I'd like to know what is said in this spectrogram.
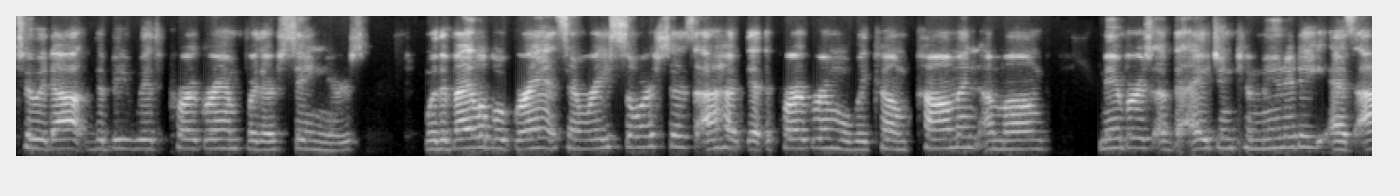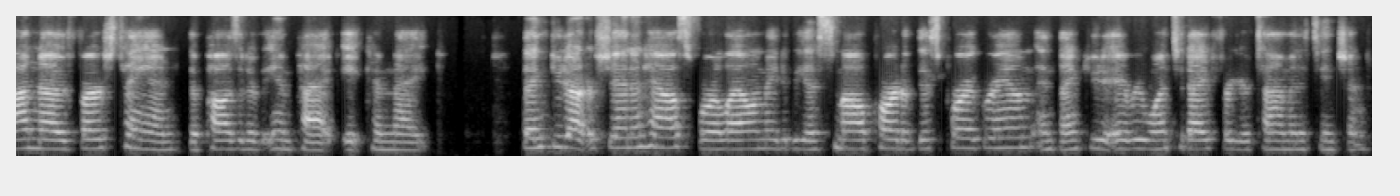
to adopt the Be With program for their seniors. With available grants and resources, I hope that the program will become common among members of the aging community as I know firsthand the positive impact it can make. Thank you, Dr. Shannonhouse, for allowing me to be a small part of this program. And thank you to everyone today for your time and attention.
